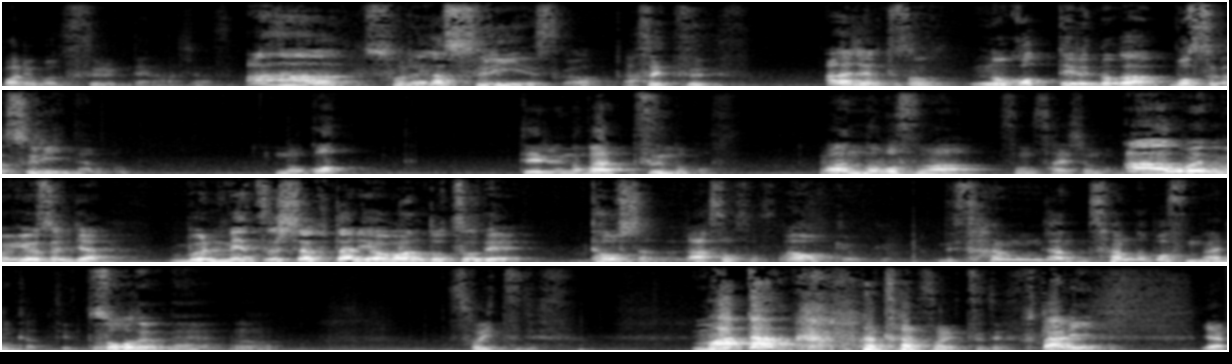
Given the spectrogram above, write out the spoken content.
悪いことするみたいな話なんですああそれが3ですか？あそれ2です。ああじゃなくてその残ってるのがボスが3になるの？残ってるのが2のボス。1のボスはその最初の。ああごめんごめん。要するにじゃあ分裂した2人は1と2で倒したんだね。あそうそうそう。あオッケーオッケー。で3が3のボス何かっていうと。そうだよね。うん。そいつです。また？またそいつです。2人？いや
